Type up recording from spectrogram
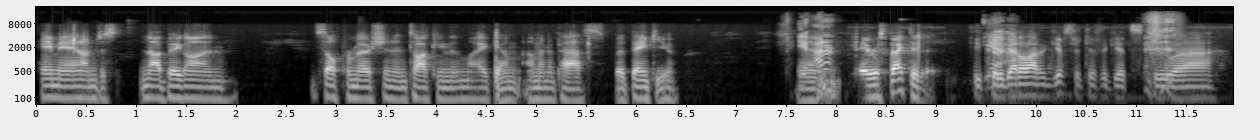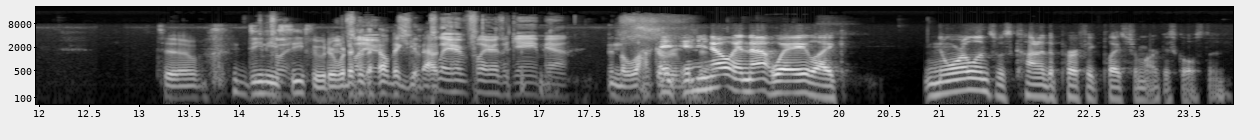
hey, man, I'm just not big on self promotion and talking to the mic. I'm, I'm going to pass, but thank you. Yeah, I don't- They respected it. He could have got a lot of gift certificates to uh, to Dini Seafood or whatever the hell they give out player player of the game yeah in the locker room. and you know, in that way, like, New Orleans was kind of the perfect place for Marques Colston.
